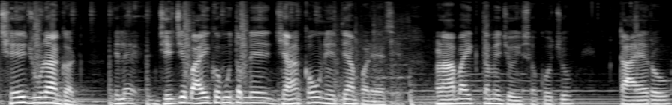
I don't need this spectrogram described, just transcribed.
છે જુનાગઢ. એટલે જે જે બાઇકો હું તમને જ્યાં કહું ને ત્યાં પડ્યા છે. પણ આ બાઇક તમે જોઈ શકો છો. ટાયરો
